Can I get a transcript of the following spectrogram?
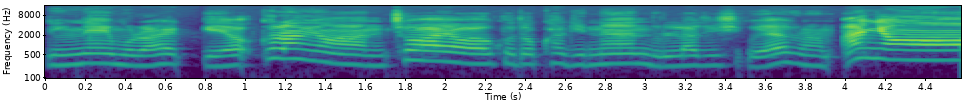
닉네임으로 할게요. 그러면 좋아요와 구독하기는 눌러주시고요. 그럼 안녕!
